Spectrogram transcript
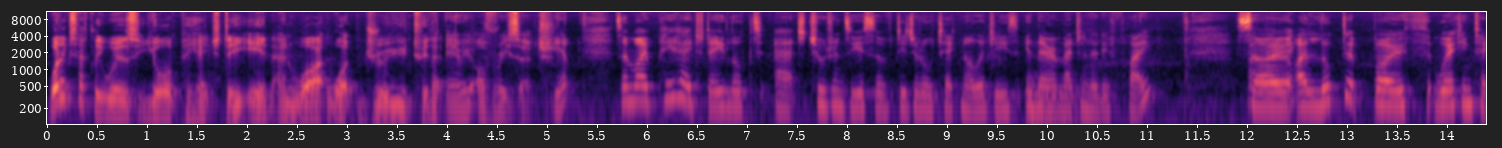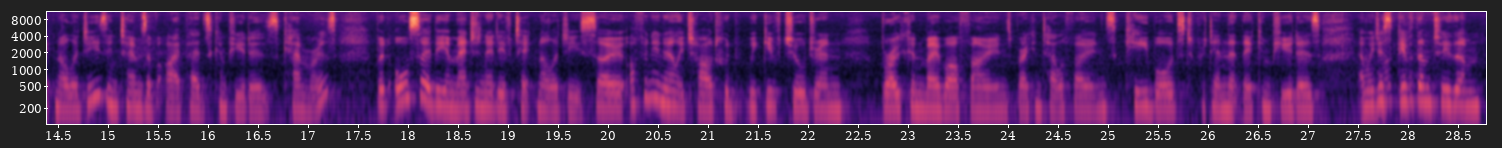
What exactly was your PhD in, and what what drew you to that area of research? Yep. So my PhD looked at children's use of digital technologies in Ooh. their imaginative play. So okay. I looked at both working technologies in terms of iPads, computers, cameras, but also the imaginative technologies. So often in early childhood, we give children broken mobile phones, broken telephones, keyboards to pretend that they're computers, and we just okay. give them to them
